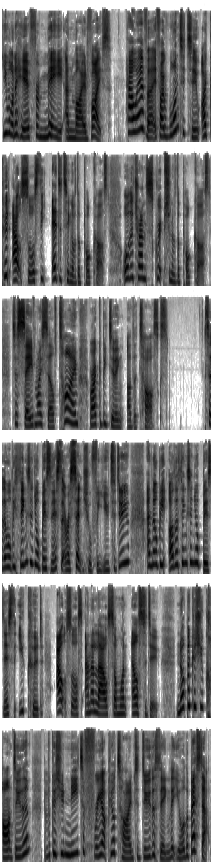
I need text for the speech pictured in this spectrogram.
You want to hear from me and my advice. However, if I wanted to, I could outsource the editing of the podcast or the transcription of the podcast to save myself time where I could be doing other tasks. So, there will be things in your business that are essential for you to do, and there'll be other things in your business that you could outsource and allow someone else to do. Not because you can't do them, but because you need to free up your time to do the thing that you're the best at.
